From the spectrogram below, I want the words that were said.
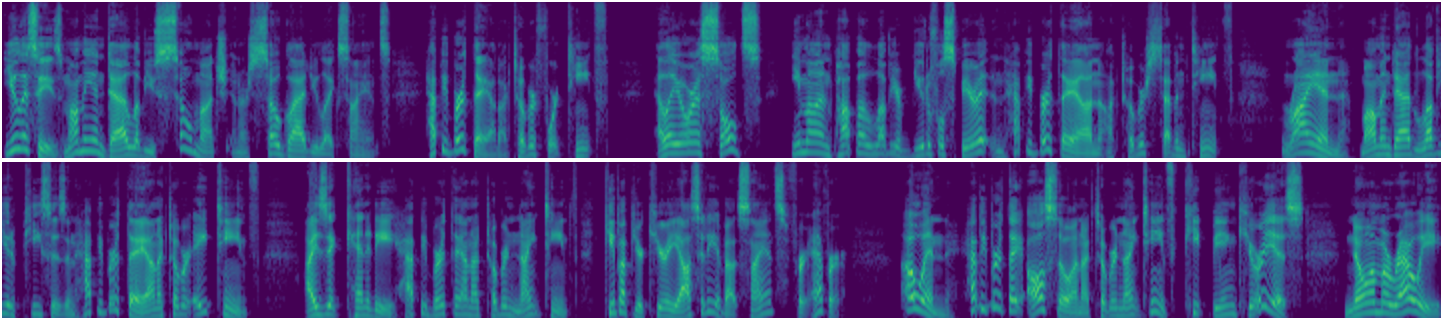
Ulysses, mommy and dad love you so much and are so glad you like science. Happy birthday on October 14th. Eleora Soltz, Ema and Papa love your beautiful spirit and happy birthday on October 17th. Ryan, mom and dad love you to pieces and happy birthday on October 18th. Isaac Kennedy, happy birthday on October 19th. Keep up your curiosity about science forever. Owen, happy birthday also on October 19th. Keep being curious. Noah Marawi,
